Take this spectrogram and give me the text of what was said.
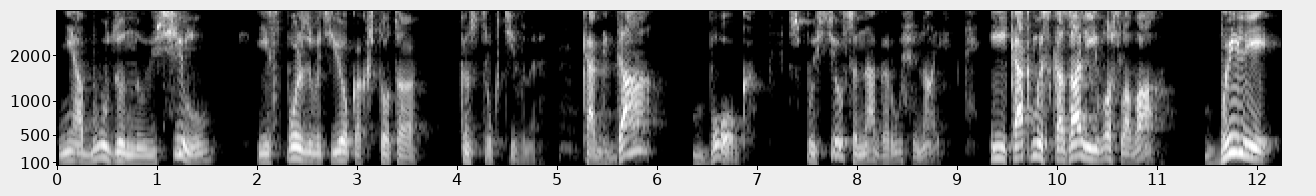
необузданную силу и использовать ее как что-то конструктивное. Когда Бог спустился на гору Синай, и, как мы сказали, его слова были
